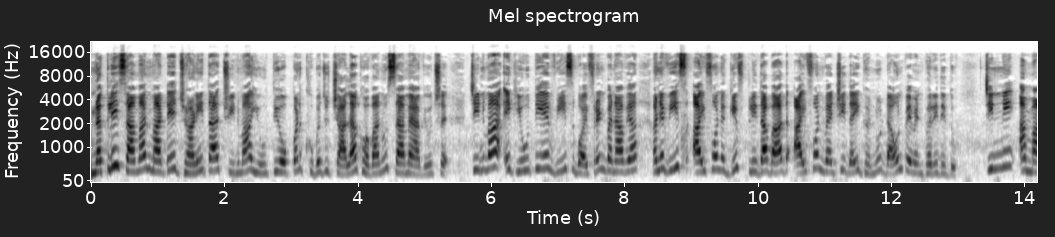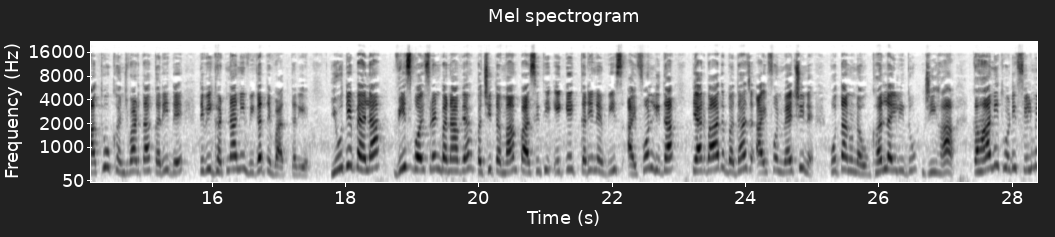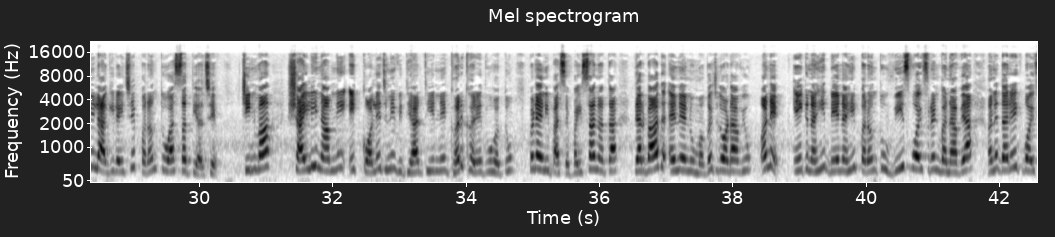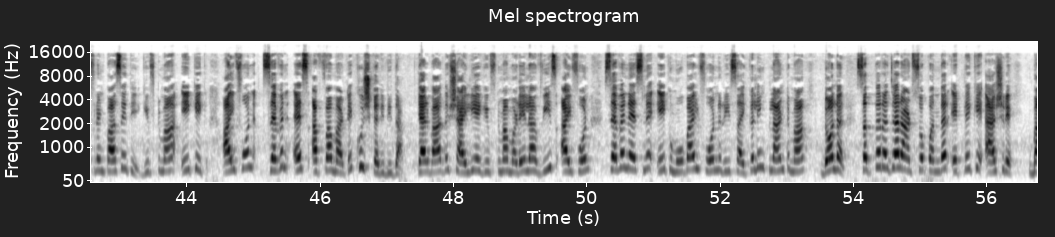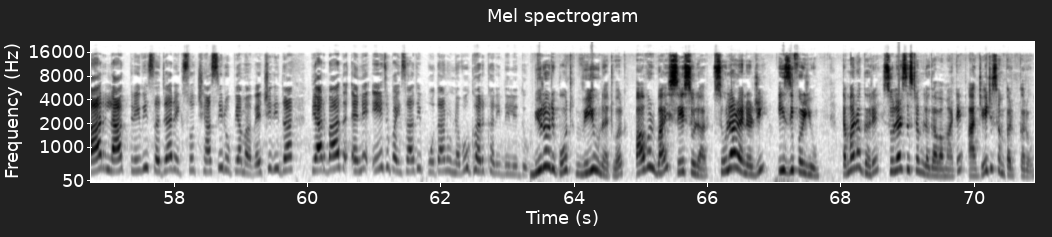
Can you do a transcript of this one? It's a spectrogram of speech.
નકલી સામાન માટે જાણીતા ચીનમાં યુવતીઓ પણ ખૂબ જ ચાલાક હોવાનું સામે આવ્યું છે. ચીનમાં એક યુવતીએ વીસ બોયફ્રેન્ડ બનાવ્યા અને વીસ આઈફોન ગિફ્ટ લીધા બાદ આઈફોન વેચી દઈ ઘરનું ડાઉન પેમેન્ટ ભરી દીધું. ચીનની આ માથું ખંજવાળતા કરી દે તેવી ઘટનાની વિગતે વાત કરીએ. યુવતી પહેલાં વીસ બોયફ્રેન્ડ બનાવ્યા, પછી તમામ પાસેથી એક એક કરીને વીસ આઈફોન લીધા ત્યારબાદ બધા જ આઈફોન વેચીને પોતાનું નવું ઘર લઈ લીધું. જી હા, કહાની થોડી ફિલ્મી લાગી રહી છે, પરંતુ આ સત્ય છે. ચીનમાં શાઇલી નામની એક કોલેજની વિદ્યાર્થીને ઘર ખરીદવું હતું, પણ એની પાસે પૈસા નહોતા. ત્યારબાદ એને એનું મગજ દોડાવ્યું અને એક નહીં, બે નહીં, પરંતુ વીસ બોયફ્રેન્ડ બનાવ્યા અને દરેક બોયફ્રેન્ડ પાસેથી ગિફ્ટમાં એક એક આઈફોન સેવન એસ આપવા માટે ખુશ કરી દીધા. ત્યારબાદ શાયલીએ ગિફ્ટમાં મળેલા વીસ આઈફોન સેવન એસને એક મોબાઈલ ફોન રિસાયકલિંગ પ્લાન્ટમાં ડોલર સત્તર હજાર આઠસો પંદર એટલે કે આશરે બાર લાખ ત્રેવીસ હજાર એકસો છ્યાસી રૂપિયામાં વેચી દીધા. ત્યારબાદ એને એ જ પૈસાથી પોતાનું નવું ઘર ખરીદી લીધું. Bureau report VU network power by સે solar solar energy easy for you તમારા ઘરે સોલાર સિસ્ટમ લગાવવા માટે આજે જ સંપર્ક કરો.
